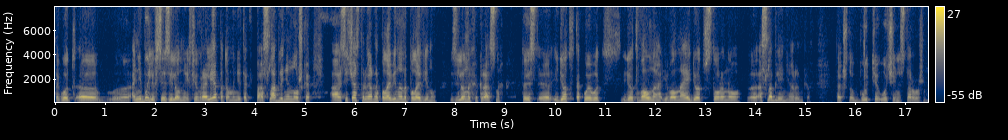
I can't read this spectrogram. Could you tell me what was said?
Так вот, э, они были все зеленые в феврале, потом они так поослабли немножко, а сейчас примерно половина на половину, зеленых и красных. То есть э, идет такой вот, идет волна, и волна идет в сторону э, ослабления рынков. Так что будьте очень осторожны.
